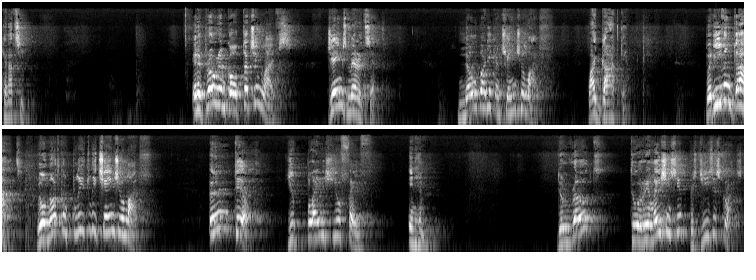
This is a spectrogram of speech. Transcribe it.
cannot see. In a program called Touching Lives, James Merritt said, Nobody can change your life like God can. But even God will not completely change your life until you place your faith in Him. The road to a relationship with Jesus Christ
